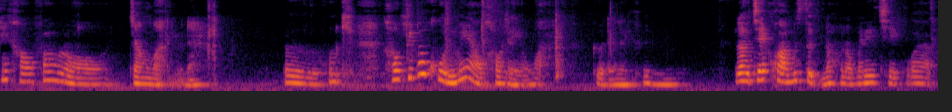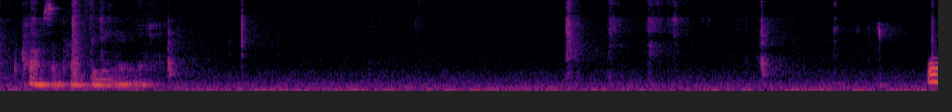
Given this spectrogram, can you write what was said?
นี่เขาเฝ้ารอจังหวะอยู่นะ เออ คุณเขาคิดว่าคุณไม่เอาเขาแล้วอะเกิดอะไรขึ้น เราเช็คความรู้สึกเนาะ เราไม่ได้เช็คว่าความสัมพันธ์เป็นยังไงนะโอ้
